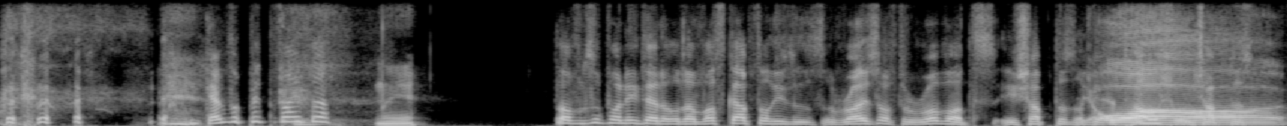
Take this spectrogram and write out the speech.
Kennst du Pit Fighter? Nee. Auf dem Super Nintendo oder was gab's noch dieses Rise of the Robots? Ich habe das Oh, getauscht und ich habe das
